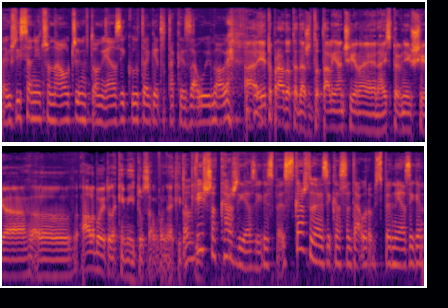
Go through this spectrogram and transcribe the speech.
Tak vždy sa niečo naučím v tom jazyku, tak je to také zaujímavé. A je to pravda teda, že to taliančina je najspevnejšia, e, alebo je to taký mýtus, alebo nejaký taký... Vieš čo, každý jazyk je spev... Z každého jazyka sa dá urobiť spevný jazyk. Ja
